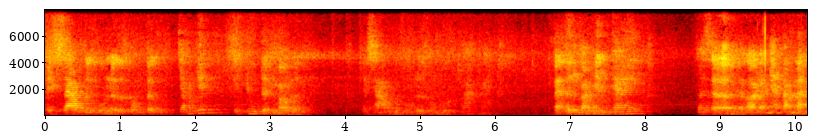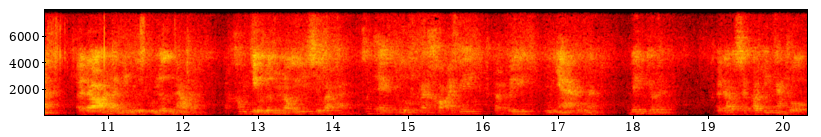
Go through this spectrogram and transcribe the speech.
Tại sao người phụ nữ không tự chấm dứt cái chu trình bạo lực? Tại sao người phụ nữ không vượt thoát này? đã từng có những cái cơ sở người ta gọi là nhà tạm lánh. Ở đó là những người phụ nữ nào đó không chịu đựng nổi sự bạo hành có thể vượt ra khỏi cái phạm vi ngôi nhà của mình, đến chỗ đó. Ở đó sẽ có những cán bộ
